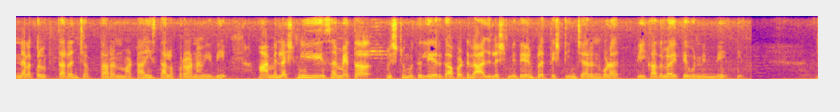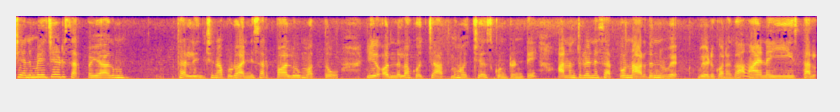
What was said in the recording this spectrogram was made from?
నెలకొల్పుతారని చెప్తారనమాట ఈ స్థల పురాణం ఇది. ఆమె లక్ష్మీ సమేత విష్ణుమూర్తి లేరు కాబట్టి రాజలక్ష్మీదేవిని ప్రతిష్ఠించారని కూడా ఈ కథలో అయితే ఉన్నింది. జనమేజయుడు సర్పయాగం చలించినప్పుడు అన్ని సర్పాలు మొత్తం ఈ అందులోకి వచ్చి ఆత్మహత్య చేసుకుంటుంటే అనంతుడనే సర్పం నారదుని వే వేడుకొనగా ఆయన ఈ స్థల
